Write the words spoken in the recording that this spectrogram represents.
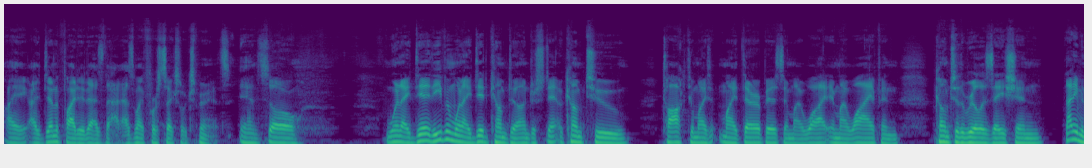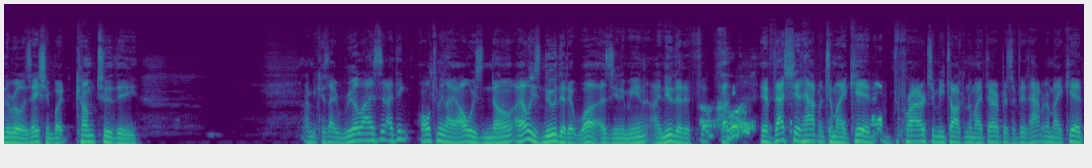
I identified it as that as my first sexual experience. And so, when I did, even when I did come to understand, come to talk to my my therapist and my wife and my wife and come to the realization not even the realization but come to the I mean because I realized it I think ultimately I always know I always knew that it was you know what I mean? I knew that if if that shit happened to my kid prior to me talking to my therapist if it happened to my kid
